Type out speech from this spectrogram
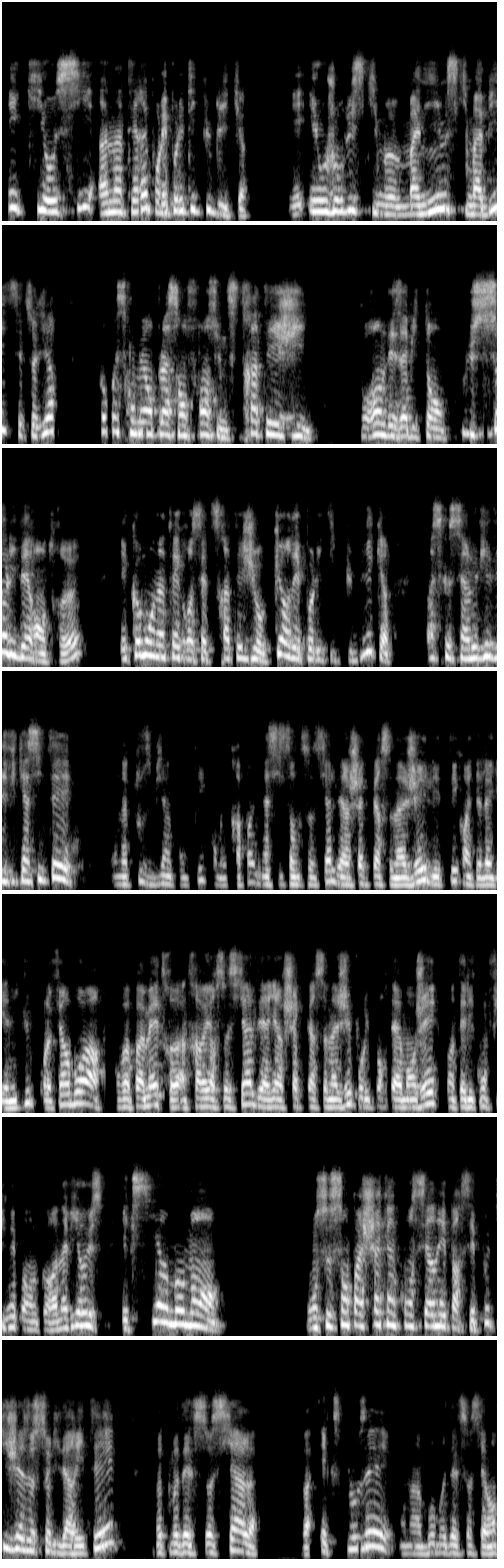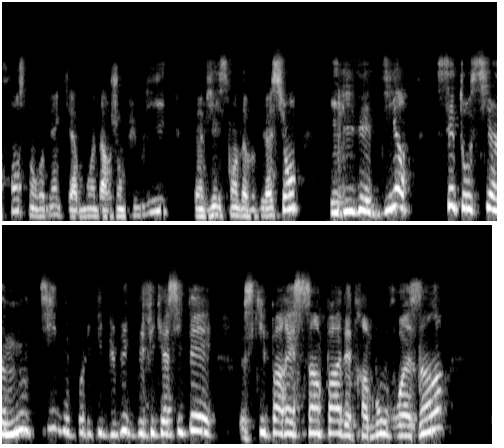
et qui a aussi un intérêt pour les politiques publiques. Et, aujourd'hui, ce qui m'anime, ce qui m'habite, c'est de se dire comment est-ce qu'on met en place en France une stratégie pour rendre les habitants plus solidaires entre eux? Et comment on intègre cette stratégie au cœur des politiques publiques? Parce que c'est un levier d'efficacité on a tous bien compris qu'on ne mettra pas une assistante sociale derrière chaque personne âgée l'été quand il y a la canicule pour le faire boire. On va pas mettre un travailleur social derrière chaque personne âgée pour lui porter à manger quand elle est confinée pendant le coronavirus. Et que si à un moment, on ne se sent pas chacun concerné par ces petits gestes de solidarité, notre modèle social va exploser. On a un beau modèle social en France, mais on voit bien qu'il y a moins d'argent public, qu'il y a un vieillissement de la population. Et l'idée de dire, c'est aussi un outil des politiques publiques d'efficacité. Ce qui paraît sympa d'être un bon voisin,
